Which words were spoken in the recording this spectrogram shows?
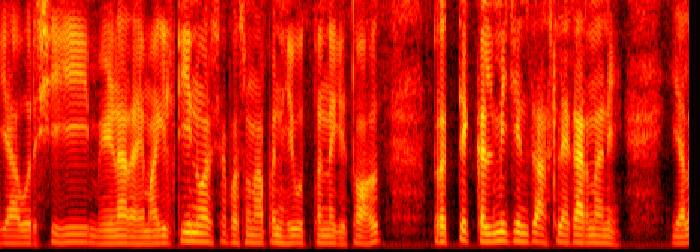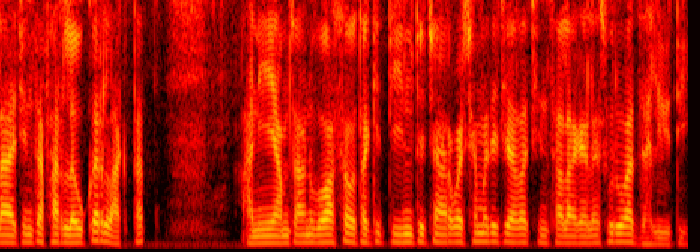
यावर्षीही मिळणार आहे. मागील तीन वर्षापासून आपण हे उत्पन्न घेतो आहोत. प्रत्येक कलमी चिंच असल्याकारणाने याला चिंचा फार लवकर लागतात. आणि आमचा अनुभव असा होता की तीन ते चार वर्षामध्येच याला चिंचा लागायला सुरुवात झाली होती.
